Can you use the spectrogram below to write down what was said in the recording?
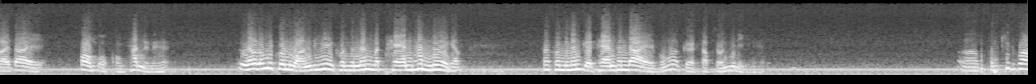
ภายใต้อ้อมอกของท่านนะฮะแล้วเราไม่ควรหวังที่ให้คนคนนั้นมาแทนท่านด้วยครับ ถ้าคนคนนั้นเกิดแทนท่านได้ ผมว่าเกิดสับสนขึ้นอีกนะครับผมคิดว่า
